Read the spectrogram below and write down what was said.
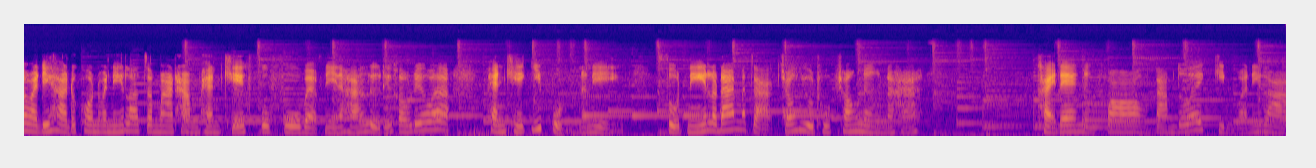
สวัสดีค่ะทุกคนวันนี้เราจะมาทำแพนเค้กฟูๆแบบนี้นะคะ หรือที่เขาเรียกว่าแพนเค้กญี่ปุ่นนั่นเอง สูตรนี้เราได้มาจากช่อง YouTube ช่องหนึ่งนะคะ ไข่แดง1ฟองตามด้วยกลิ่นวานิลา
